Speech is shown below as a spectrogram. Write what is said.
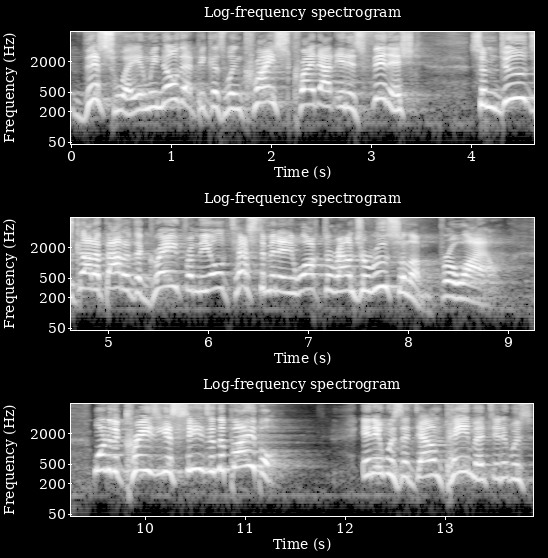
this way. And we know that because when Christ cried out, It is finished, some dudes got up out of the grave from the Old Testament and he walked around Jerusalem for a while. One of the craziest scenes in the Bible. And it was a down payment, and it was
